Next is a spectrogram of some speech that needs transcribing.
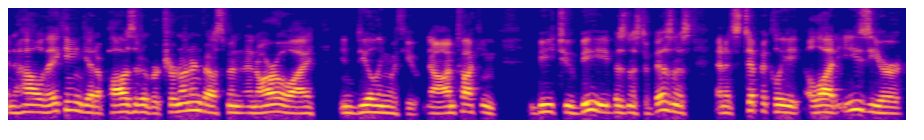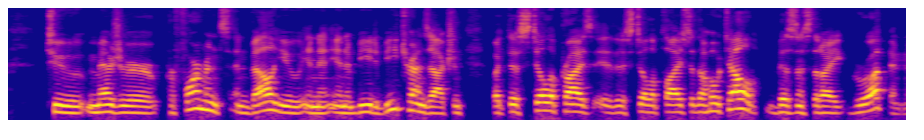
in how they can get a positive return on investment and ROI in dealing with you. Now, I'm talking B2B, business to business, and it's typically a lot easier to measure performance and value in a, in a B2B transaction, but this still applies this still applies to the hotel business that I grew up in.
